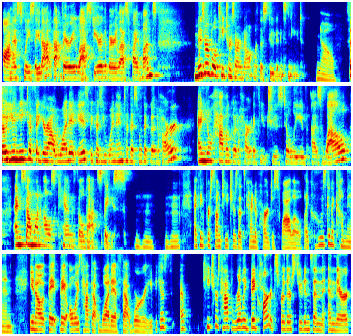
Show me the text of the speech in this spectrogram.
honestly say that that very last year, the very last five months, miserable teachers are not what the students need. No. So you need to figure out what it is because you went into this with a good heart and you'll have a good heart if you choose to leave as well. And someone else can fill that space. Mm-hmm. Mm-hmm. I think for some teachers that's kind of hard to swallow. Like, who's going to come in? You know, they they always have that what if, that worry, because teachers have really big hearts for their students and and their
